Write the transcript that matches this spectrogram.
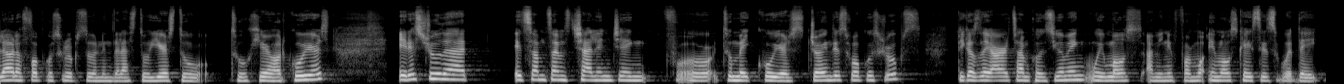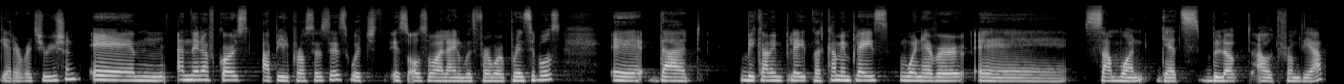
lot of focus groups during the last two years to to hear about couriers. It is true that it's sometimes challenging for to make couriers join these focus groups because they are time consuming. We most, I mean, for mo- in most cases, would they get a retribution? Um, and then, of course, appeal processes, which is also aligned with fair work principles, uh, that become in place that come in place whenever uh, someone gets blocked out from the app,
